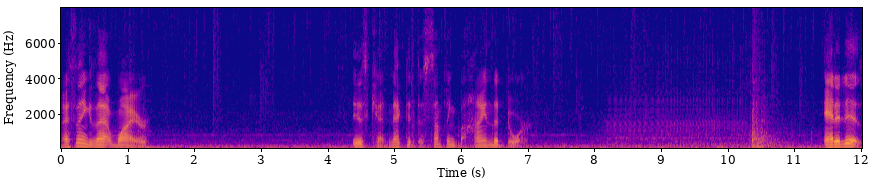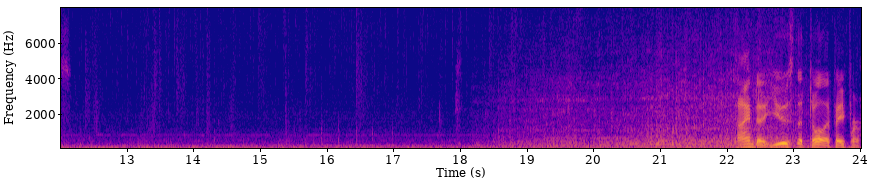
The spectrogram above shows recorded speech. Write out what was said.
I think that wire is connected to something behind the door. And it is. Time to use the toilet paper.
